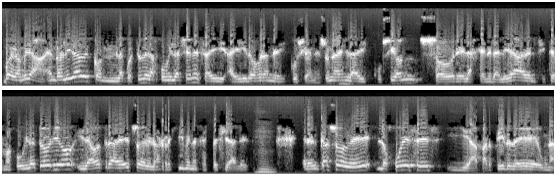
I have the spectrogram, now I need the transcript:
Bueno, mira, en realidad con la cuestión de las jubilaciones hay, hay dos grandes discusiones. Una es la discusión sobre la generalidad del sistema jubilatorio y la otra es sobre los regímenes especiales. En el caso de los jueces y a partir de una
